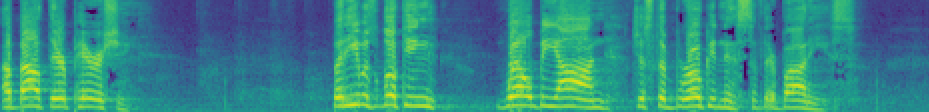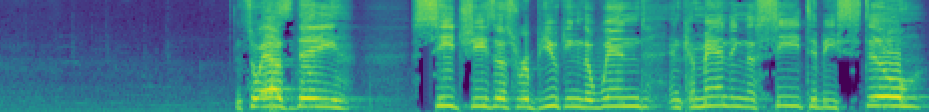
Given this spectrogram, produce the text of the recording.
about their perishing. But he was looking well beyond just the brokenness of their bodies. And so, as they see Jesus rebuking the wind and commanding the sea to be still,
